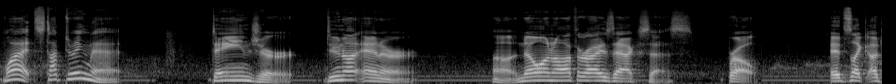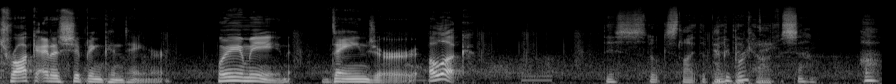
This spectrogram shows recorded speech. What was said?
What? Stop doing that. Danger. Do not enter. Uh, no unauthorized access. Bro, it's like a truck and a shipping container. What do you mean? Danger. Oh, look. This looks like the Happy birthday, birthday. card for Sam.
